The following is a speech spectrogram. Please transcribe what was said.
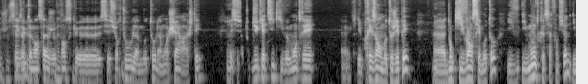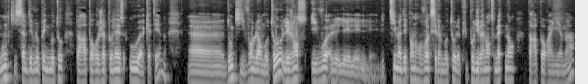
je C'est exactement ça. Je pense que c'est surtout la moto la moins chère à acheter. Et c'est surtout Ducati qui veut montrer euh, qu'il est présent en MotoGP. Euh, donc il vend ses motos, il, il montre que ça fonctionne, il montre qu'ils savent développer une moto par rapport aux japonaises ou à KTM. Euh, donc ils vendent leur moto, les gens, ils voient, les, teams indépendants voient que c'est la moto la plus polyvalente maintenant par rapport à une Yamaha.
